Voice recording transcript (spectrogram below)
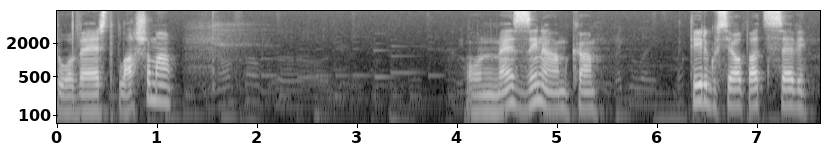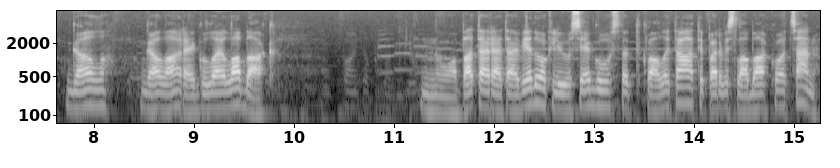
to vērst plašumā. Un mēs zinām, ka tirgus jau pats sevi gala, galā regulē labāk. No patērētāja viedokļa jūs iegūstat kvalitāti par vislabāko cenu.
